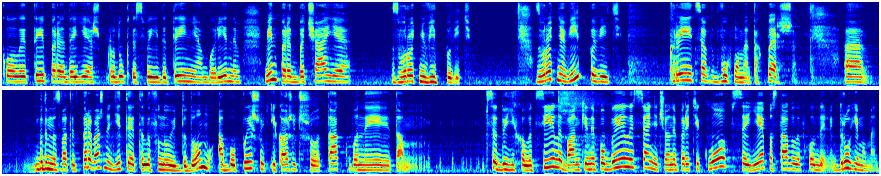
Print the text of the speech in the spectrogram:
коли ти передаєш продукти своїй дитині або рідним, він передбачає зворотню відповідь. Зворотня відповідь криється в двох моментах. Перше, е, будемо назвати переважно діти телефонують додому або пишуть і кажуть, що так вони там. Все доїхало ціле, банки не побилися, нічого не перетікло, все є, поставили в холодильник. Другий момент.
